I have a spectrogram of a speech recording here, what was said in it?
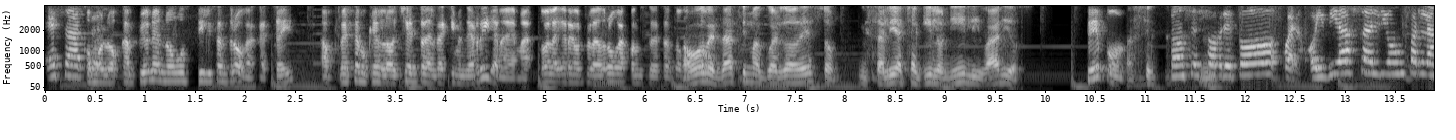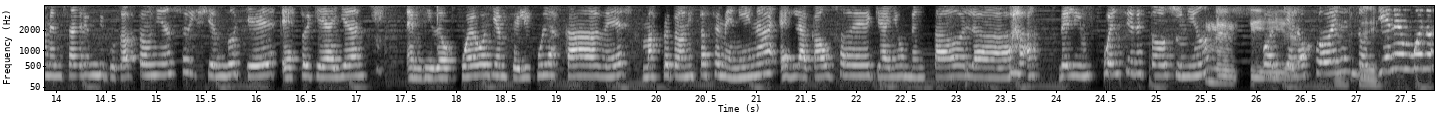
Exacto. Como los campeones no utilizan drogas, ¿cachai? Ah, Pensemos que en los 80 del régimen de Reagan, además, toda la guerra contra la droga cuando se desató. Oh, verdad, sí me acuerdo de eso. Y salía Shaquille O'Neal y varios. Sí. Así. Entonces, Mm. sobre todo, bueno, hoy día salió un parlamentario, un diputado estadounidense diciendo que esto que hayan en videojuegos y en películas cada vez más protagonistas femeninas es la causa de que haya aumentado la delincuencia en Estados Unidos. Mentira. Porque los jóvenes ¿En no tienen buenos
